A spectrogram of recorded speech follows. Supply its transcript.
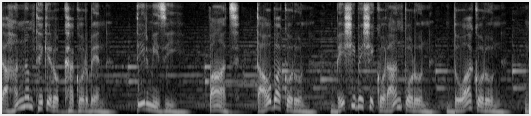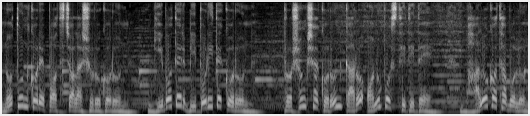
জাহান্নাম থেকে রক্ষা করবেন। তিরমিজি, পাঁচ, তাওবা করুন। বেশি বেশি কোরআন পড়ুন, দোয়া করুন, নতুন করে পথ চলা শুরু করুন, গিবতের বিপরীতে করুন, প্রশংসা করুন কারও অনুপস্থিতিতে, ভালো কথা বলুন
